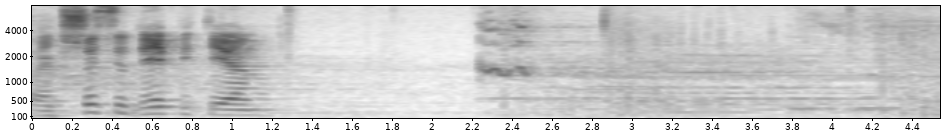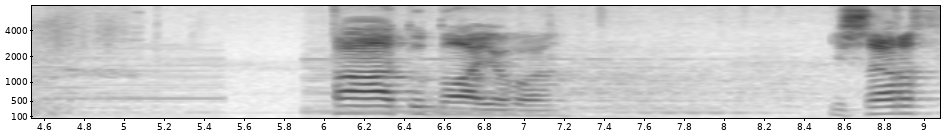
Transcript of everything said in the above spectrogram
А якщо сюди піти? А, туди його. І ще раз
